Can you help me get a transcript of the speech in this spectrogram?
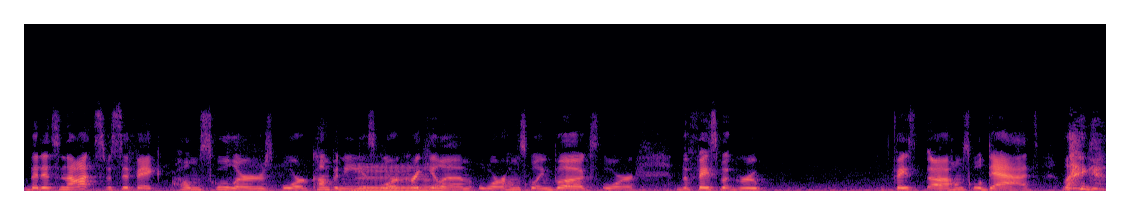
that it's not specific homeschoolers or companies or curriculum or homeschooling books or the Facebook group face uh, homeschool dads. Like,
